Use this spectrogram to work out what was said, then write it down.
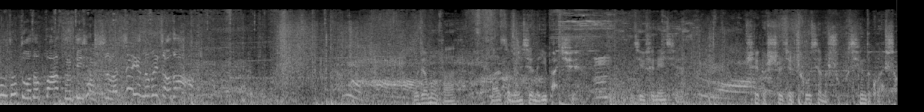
我都躲到八层地下室了，这也能被找到？我叫孟凡，蓝色沦陷的一百区。几十年前，这个世界出现了数不清的怪兽。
